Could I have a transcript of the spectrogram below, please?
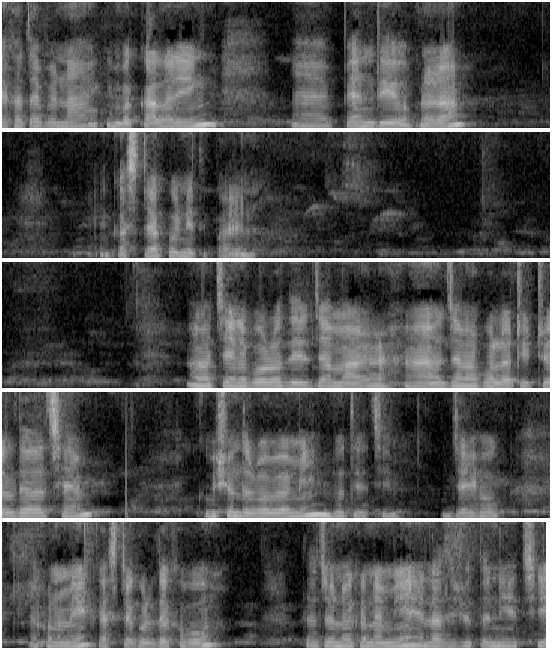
দেখা যাবে না, কিংবা কালারিং প্যান দিয়েও আপনারা কাজটা করে নিতে পারেন। আমার চ্যানেলে বড়দের জামার জামার গলা টিউটোরিয়াল দেওয়া আছে। খুবই সুন্দরভাবে আমি বুঝিয়েছি যাই হোক, এখন আমি কাজটা করে দেখাবো। তার জন্য এখানে আমি লাচি সুতা নিয়েছি,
